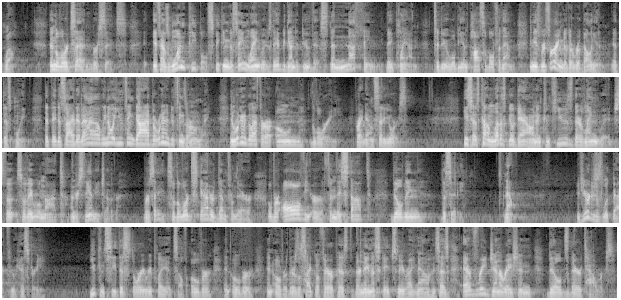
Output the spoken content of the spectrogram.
Well, then the Lord said in verse 6 if, as one people speaking the same language, they have begun to do this, then nothing they plan to do will be impossible for them. And he's referring to their rebellion at this point, that they decided, ah, we know what you think, God, but we're going to do things our own way. And we're going to go after our own glory right now instead of yours. He says, Come, let us go down and confuse their language so, so they will not understand each other. Verse 8 So the Lord scattered them from there over all the earth, and they stopped building the city. Now, if you were to just look back through history, you can see this story replay itself over and over and over. There's a psychotherapist, their name escapes me right now, who says every generation builds their towers.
